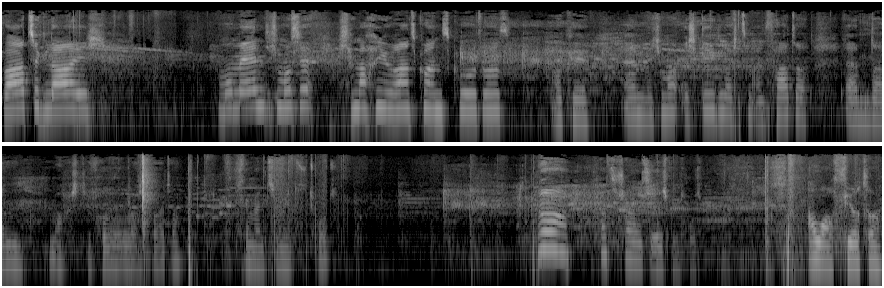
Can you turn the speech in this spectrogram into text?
Warte gleich. Moment, ich muss ja. Ich mache hier gerade ganz kurz was. Okay, ähm, ich, ich gehe gleich zu meinem Vater. Ähm, dann mache ich die Folge gleich weiter. Okay, mein Teammate ist tot. Ja, ganz scheiße, ich bin tot. Aua, vierter.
